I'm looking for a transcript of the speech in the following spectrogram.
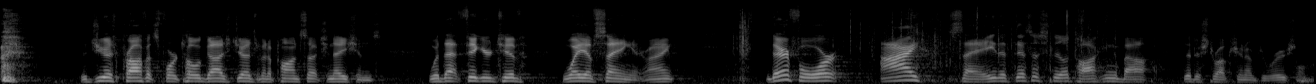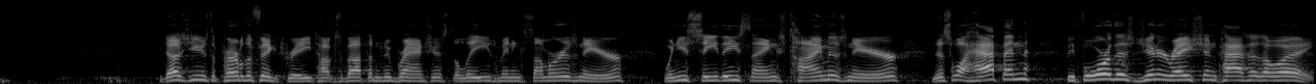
the Jewish prophets foretold God's judgment upon such nations with that figurative way of saying it, right? Therefore, I say that this is still talking about the destruction of Jerusalem. Does use the parable of the fig tree. He talks about the new branches, the leaves, meaning summer is near. When you see these things, time is near. This will happen before this generation passes away.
